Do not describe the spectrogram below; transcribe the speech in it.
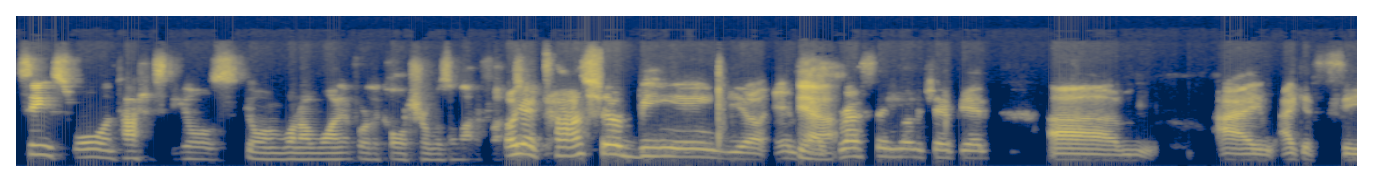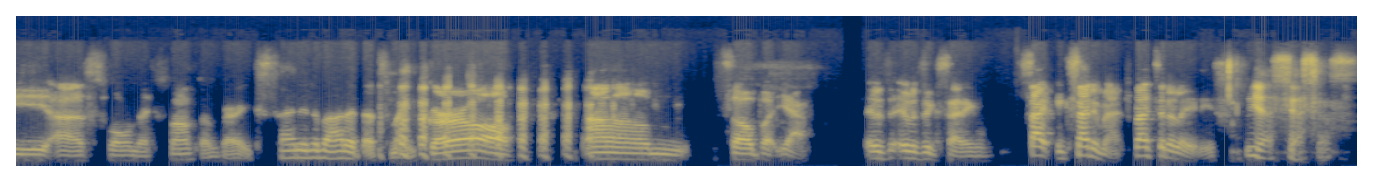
seeing Swole and Tasha Steelz going one on one for the culture was a lot of fun. Oh yeah, Tasha being you know Impact yeah. Wrestling Women Champion. Um, I I could see uh, Swole next month. I'm very excited about it. That's my girl. um, so, but yeah, it was it was exciting. Exciting match. Back to the ladies. Yes, yes, yes.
